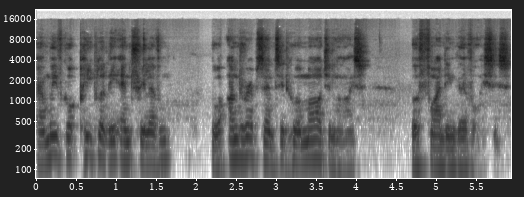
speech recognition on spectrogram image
And we've got people at the entry level who are underrepresented, who are marginalised, who are finding their voices.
